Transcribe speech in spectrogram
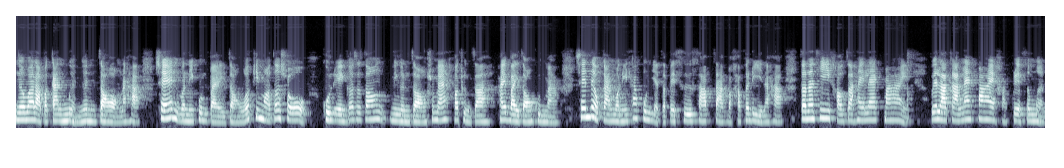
เงินวางหลักประกันเหมือนเงินจองนะคะ เช่น วันนี้คุณไปจองรถที่มอเตอร์โชว์คุณเองก็จะต้องมีเงินจองใช่ไหมเขาถึงจะให้ใบจองคุณมา เช่นเดียวกันวันนี้ถ้าคุณอยากจะไปซื้อทรัพย์จากบังคับคดีนะคะ เจ้าหน้าที่เขาจะให้แลกป้าย เวลาการแลกป้ายค่ะ เปรียบเสมือน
